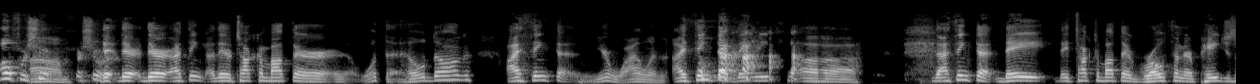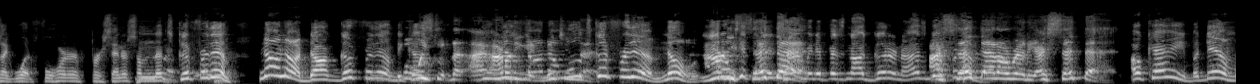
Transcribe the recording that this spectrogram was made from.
Oh, for sure, um, for sure. They're, they're, I think they're talking about their what the hell, dog. I think that you're wilding. I think that they need to. Uh, I think that they they talked about their growth on their pages like what 400 percent or something. That's good for them. No, no, dog, good for them because wait, I, I already no, no, well, it's good for them. No, you don't get to determine that. if it's not good or not. I said them. that already. I said that. Okay, but damn,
